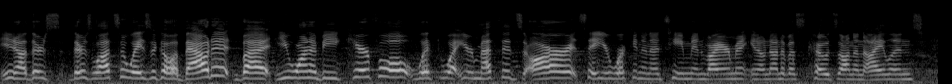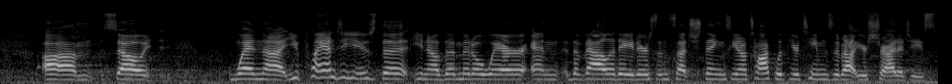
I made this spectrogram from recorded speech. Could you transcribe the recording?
you know, there's, there's lots of ways to go about it, but you want to be careful with what your methods are. Say you're working in a team environment, you know, none of us codes on an island. Um, so when uh, you plan to use the, you know, the middleware and the validators and such things, you know, talk with your teams about your strategies.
